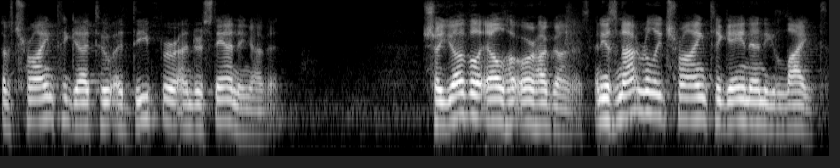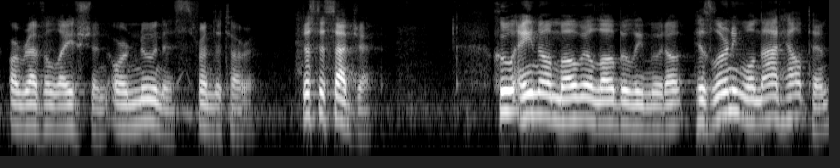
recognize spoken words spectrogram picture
of trying to get to a deeper understanding of it, el and he's not really trying to gain any light or revelation or newness from the Torah, just a subject. Hu eino mo'il lo his learning will not help him.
